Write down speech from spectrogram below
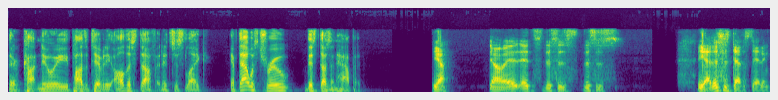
their continuity, positivity, all this stuff, and it's just like if that was true, this doesn't happen. Yeah, no, it, it's this is this is yeah, this is devastating.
